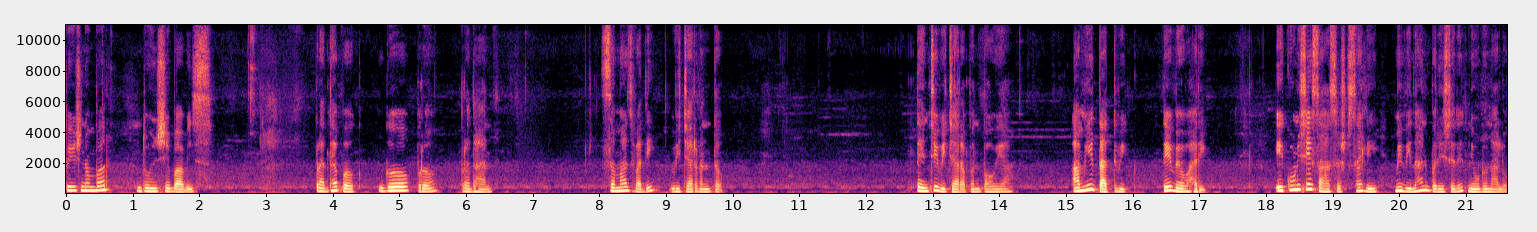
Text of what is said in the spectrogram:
पेज नंबर दोनशे बावीस. प्राध्यापक ग. प्र. प्रधान. समाजवादी विचारवंत. त्यांचे विचार आपण पाहूया. आम्ही तात्विक ते व्यवहारिक. एकोणीसशे सहासष्ट साली मी विधान परिषदेत निवडून आलो.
